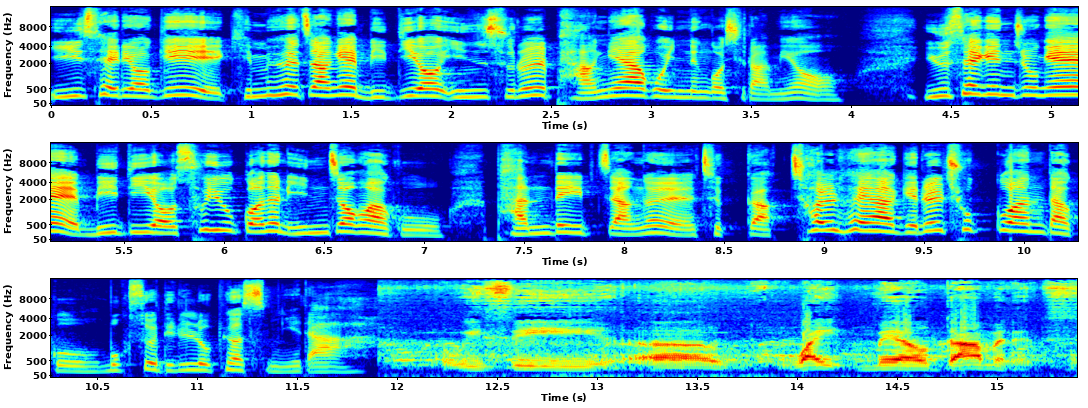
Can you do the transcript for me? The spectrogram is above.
이 세력이 김 회장의 미디어 인수를 방해하고 있는 것이라며 유색인종의 미디어 소유권을 인정하고 반대 입장을 즉각 철회하기를 촉구한다고 목소리를 높였습니다. We see uh, white male dominance,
